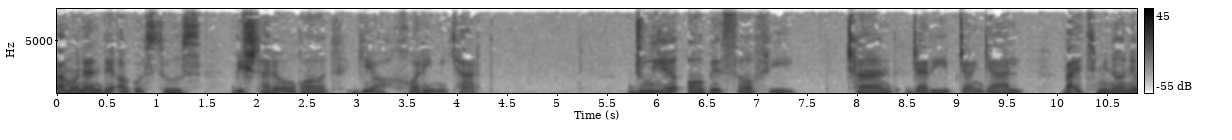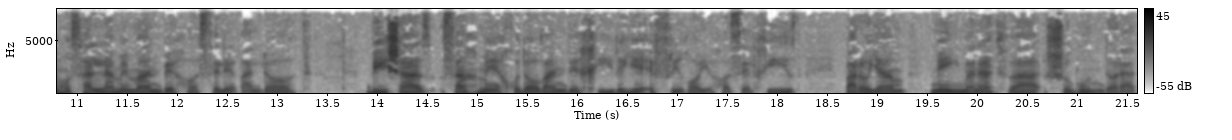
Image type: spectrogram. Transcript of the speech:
و مانند آگوستوس بیشتر اوقات گیاهخواری می کرد. جوی آب صافی، چند جریب جنگل و اطمینان مسلم من به حاصل غلات بیش از سهم خداوند خیره افریقای حاصلخیز برایم میمنت و شگون دارد.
